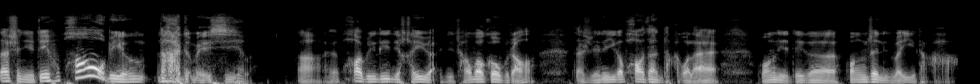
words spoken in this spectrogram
但是你对付炮兵那就没戏了啊！炮兵离你很远，你长矛够不着，但是人家一个炮弹打过来，往你这个方阵里面一打，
